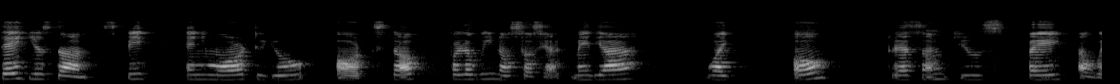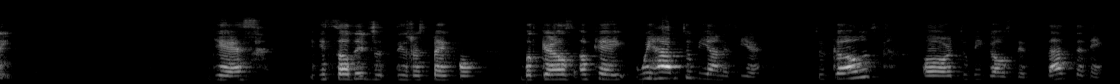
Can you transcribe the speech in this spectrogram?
They just don't speak anymore to you or stop following on social media. Why all reason just fade away. Yes, it's so dis- disrespectful. But girls, okay, we have to be honest here. To ghost or to be ghosted. That's the thing.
